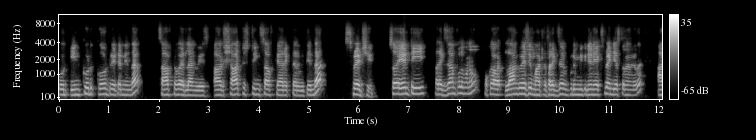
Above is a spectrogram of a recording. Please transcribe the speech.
could include code written in the software language or short strings of character within the spreadsheet. So ఏంటి? ఫర్ ఎగ్జాంపుల్ మనం ఒక లాంగ్వేజ్ మాట్లాడు ఫర్ ఎగ్జాంపుల్ ఇప్పుడు మీకు నేను ఎక్స్ప్లెయిన్ చేస్తున్నాను కదా ఆ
